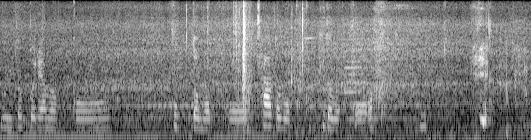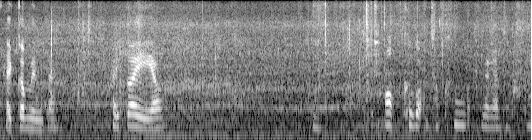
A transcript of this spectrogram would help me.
물도 끓여 먹고 국도 먹고 차도 먹고 커피도 먹고 할 겁니다. 할 거예요. 어, 그거 저 큰 거 내가 넣을까?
